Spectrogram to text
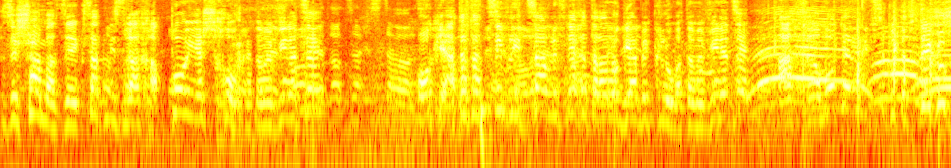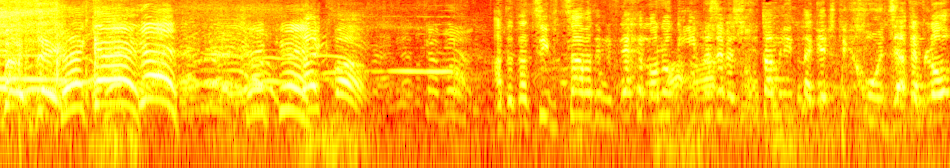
זה שמה, זה קצת מזרחה. פה יש חוק, אתה מבין את זה? אוקיי, אתה תציב לי צו לפני כן, אתה לא נוגע בכלום, אתה מבין את זה? ההחרמות האלה נפסקו, תפסיקו כבר עם זה! שקט! שקט! די כבר! אתה תציב צו, אתם לפני כן לא נוגעים בזה, וזכותם להתנגד שתיקחו את זה. אתם לא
